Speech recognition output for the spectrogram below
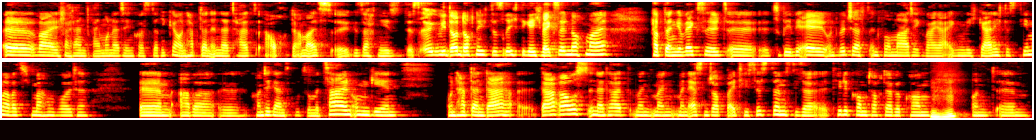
äh, war, ich war dann drei Monate in Costa Rica und habe dann in der Tat auch damals äh, gesagt, nee, das ist irgendwie doch, doch nicht das Richtige, ich wechsle nochmal. Hab dann gewechselt äh, zu BWL und Wirtschaftsinformatik, war ja eigentlich gar nicht das Thema, was ich machen wollte, ähm, aber äh, konnte ganz gut so mit Zahlen umgehen und habe dann da daraus in der Tat mein, mein, meinen ersten Job bei T-Systems, dieser Telekom-Tochter bekommen mhm. und ähm,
